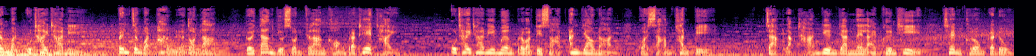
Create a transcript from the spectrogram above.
จังหวัดอุทัยธานี เป็นจังหวัดภาคเหนือตอนล่าง โดยตั้งอยู่ส่วนกลางของประเทศไทย อุทัยธานีเมืองประวัติศาสตร์อันยาวนานกว่า 3,000 ปี จากหลักฐานยืนยันในหลายพื้นที่ เช่น โครงกระดูก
